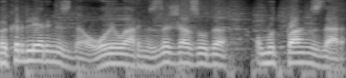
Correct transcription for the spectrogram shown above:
пікірлеріңізді ойларыңызды жазуды ұмытпаңыздар.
